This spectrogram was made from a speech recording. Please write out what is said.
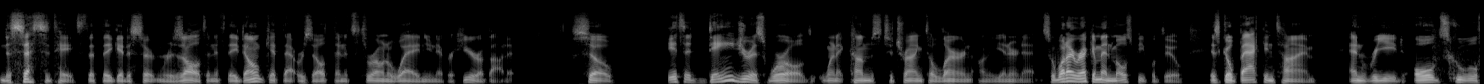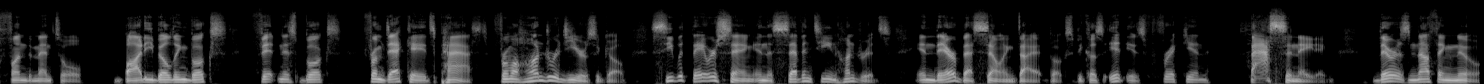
necessitates that they get a certain result. And if they don't get that result, then it's thrown away and you never hear about it. So it's a dangerous world when it comes to trying to learn on the internet. So, what I recommend most people do is go back in time and read old school fundamental bodybuilding books, fitness books from decades past, from a hundred years ago. See what they were saying in the 1700s in their best selling diet books because it is freaking fascinating. There is nothing new.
